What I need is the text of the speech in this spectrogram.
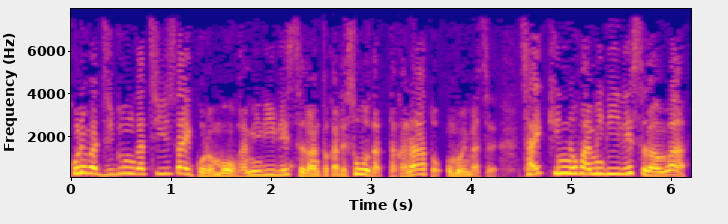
これは自分が小さい頃もファミリーレストランとかでそうだったかなと思います。最近のファミリーレストランは、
